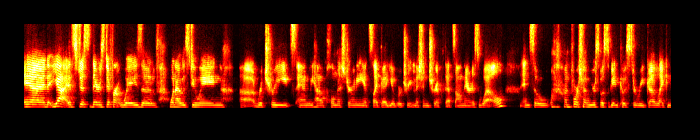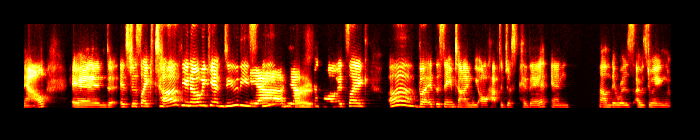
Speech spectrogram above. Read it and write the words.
And yeah it's just there's different ways of when i was doing uh, retreats and we have wholeness journey it's like a yoga retreat mission trip that's on there as well and so unfortunately we were supposed to be in costa rica like now and it's just like tough you know we can't do these yeah things. yeah right. it's like ah uh, but at the same time we all have to just pivot and um, there was i was doing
